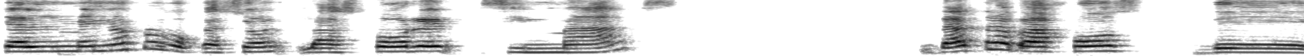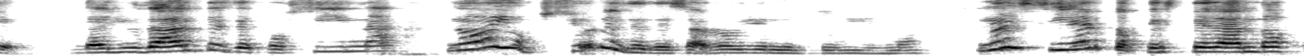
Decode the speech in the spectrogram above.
que al menor provocación las corren sin más. Da trabajos de de ayudantes de cocina, no hay opciones de desarrollo en el turismo. No es cierto que esté dando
